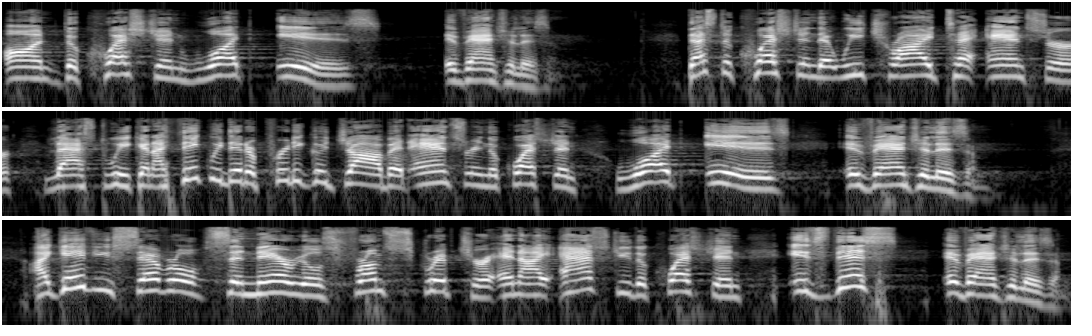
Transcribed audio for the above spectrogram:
on the question what is evangelism? That's the question that we tried to answer last week. And I think we did a pretty good job at answering the question, what is evangelism? I gave you several scenarios from scripture and I asked you the question, is this evangelism?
